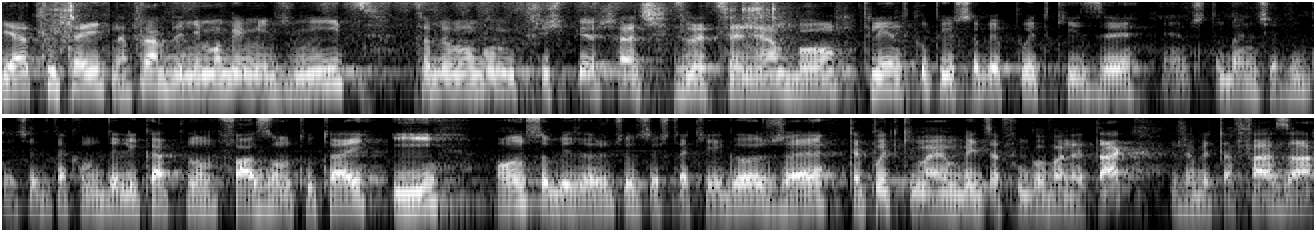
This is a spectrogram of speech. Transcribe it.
Ja tutaj naprawdę nie mogę mieć nic, co by mogło mi przyspieszać zlecenia, bo klient kupił sobie płytki z, nie wiem czy to będzie widać, ale taką delikatną fazą tutaj i on sobie zażyczył coś takiego, że te płytki mają być zafugowane tak, żeby ta faza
